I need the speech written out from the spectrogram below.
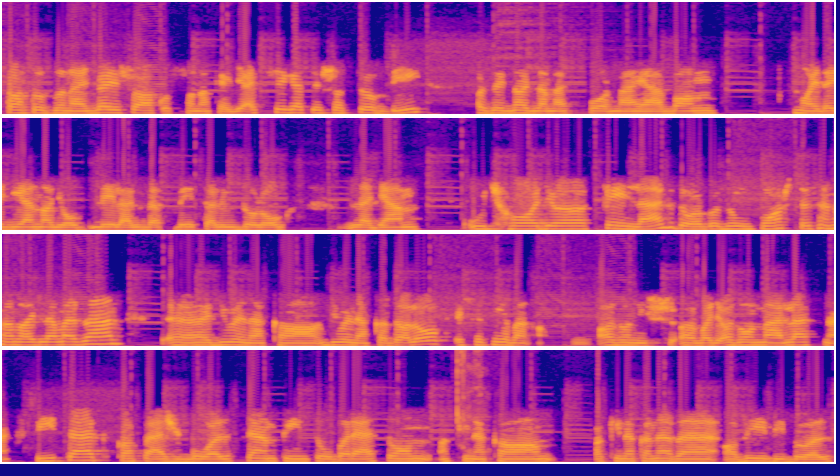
tartozzon egybe, és alkossanak egy egységet, és a többi az egy nagy lemez formájában majd egy ilyen nagyobb lélegzetvételű dolog legyen. Úgyhogy tényleg dolgozunk most ezen a nagy lemezen, gyűlnek a, gyűlnek a dalok, és hát nyilván azon is, vagy azon már lesznek szítek, kapásból Tempintó barátom, akinek a, akinek a neve a Véviből,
